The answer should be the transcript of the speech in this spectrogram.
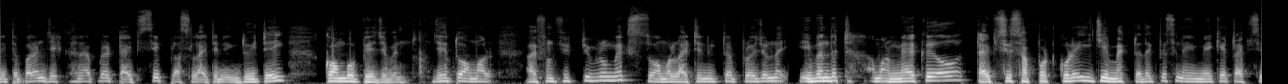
নিতে পারেন, যেখানে আপনার টাইপ সি প্লাস লাইটেনিং দুইটাই কম্বো পেয়ে যাবেন। যেহেতু আমার আইফোন ফিফটি প্রো ম্যাক্স তো আমার লাইটেনিংটার প্রয়োজন নেই। ইভেন দ্যাট আমার ম্যাকেও টাইপ সি সাপোর্ট করে, এই যে ম্যাকটা দেখতেছেন, এই ম্যাকে টাইপ সি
